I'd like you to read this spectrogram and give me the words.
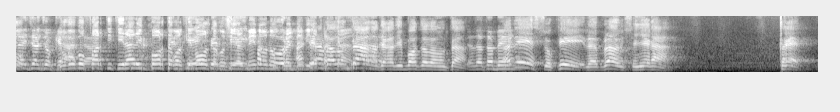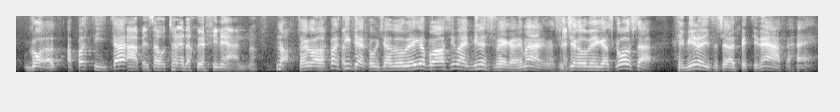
l'hai già giocata. dovevo farti tirare in porta qualche Perché- volta, così almeno non prendevi la da lontano, era di botta da lontano. È andata bene. Adesso che la Vlaovic segnerà tre gol a- partita, Ah, pensavo tre da qui a fine anno. no, tre gol a partita, è cominciato domenica prossima e il Milan si frega le mani, se c'era domenica scorsa il Milan gli faceva la pettinata. eh.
